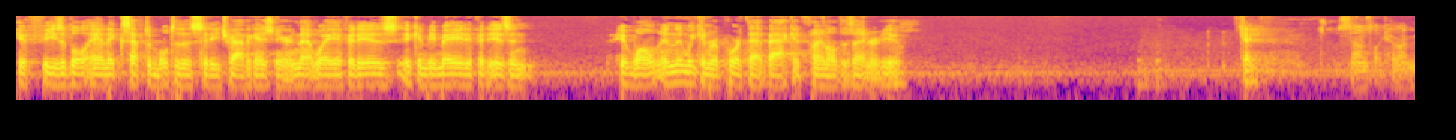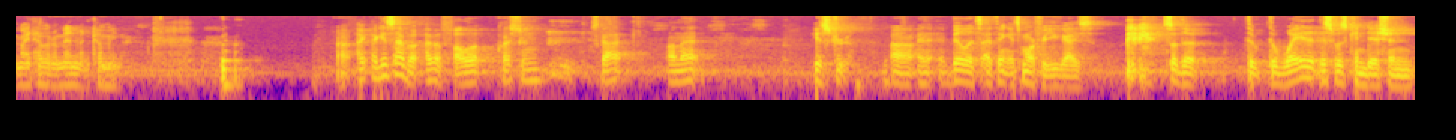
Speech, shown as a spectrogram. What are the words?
if feasible and acceptable to the city traffic engineer. And that way, if it is, it can be made. If it isn't, it won't. And then we can report that back at final design review. Okay. Sounds like I might have an amendment coming. Uh, I I guess I have a, I have a follow-up question, Scott, on that. Yes, Drew. Uh, And and Bill, it's, I think it's more for you guys. So the, the, the way that this was conditioned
